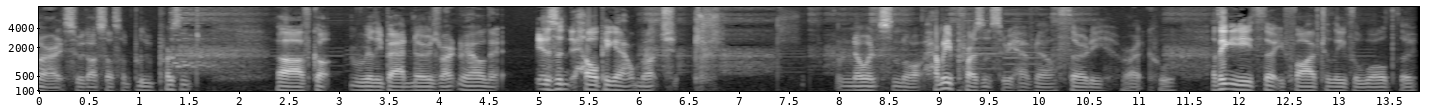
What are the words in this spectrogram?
Alright, so we got ourselves a blue present. Uh, I've got really bad nose right now, and it isn't helping out much. No, it's not. How many presents do we have now? 30. Right, cool. I think you need 35 to leave the world, though.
